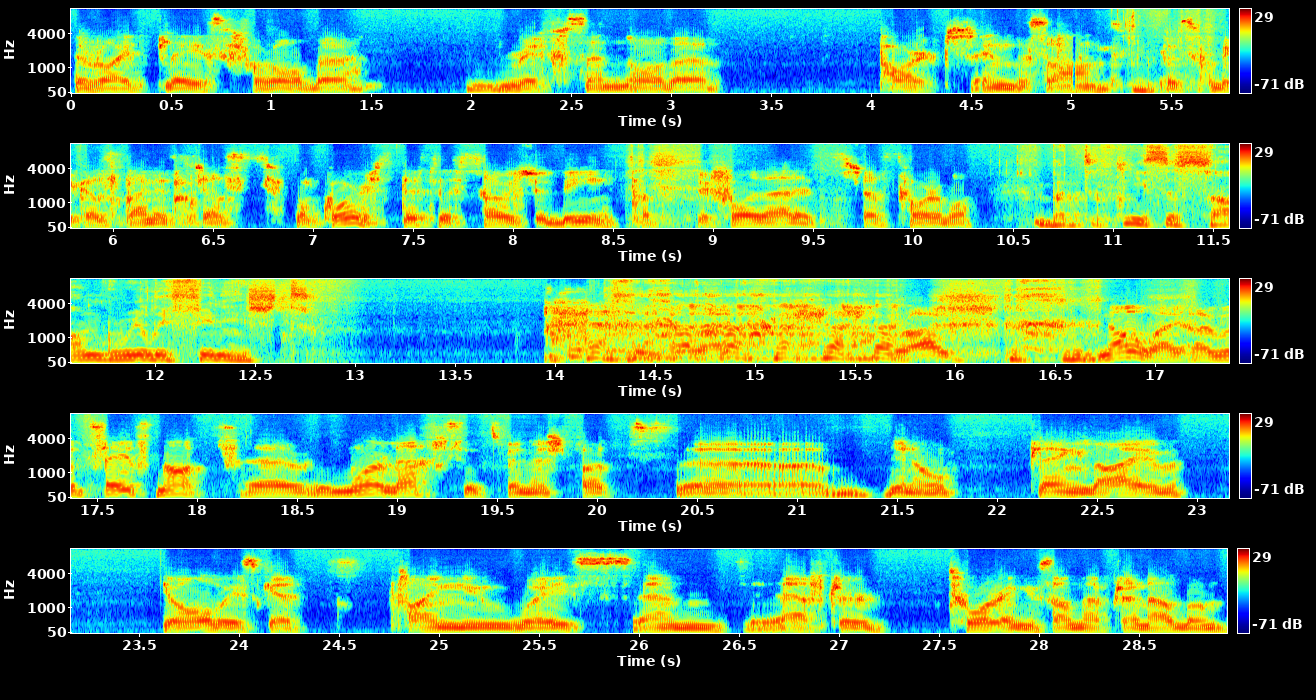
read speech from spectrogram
the right place for all the riffs and all the parts in the song because, because then it's just of course this is how it should be but before that it's just horrible but is the song really finished right. right. No, I, I, would say it's not. Uh, more or less, it's finished. But uh, you know, playing live, you always get find new ways. And after touring some after an album,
